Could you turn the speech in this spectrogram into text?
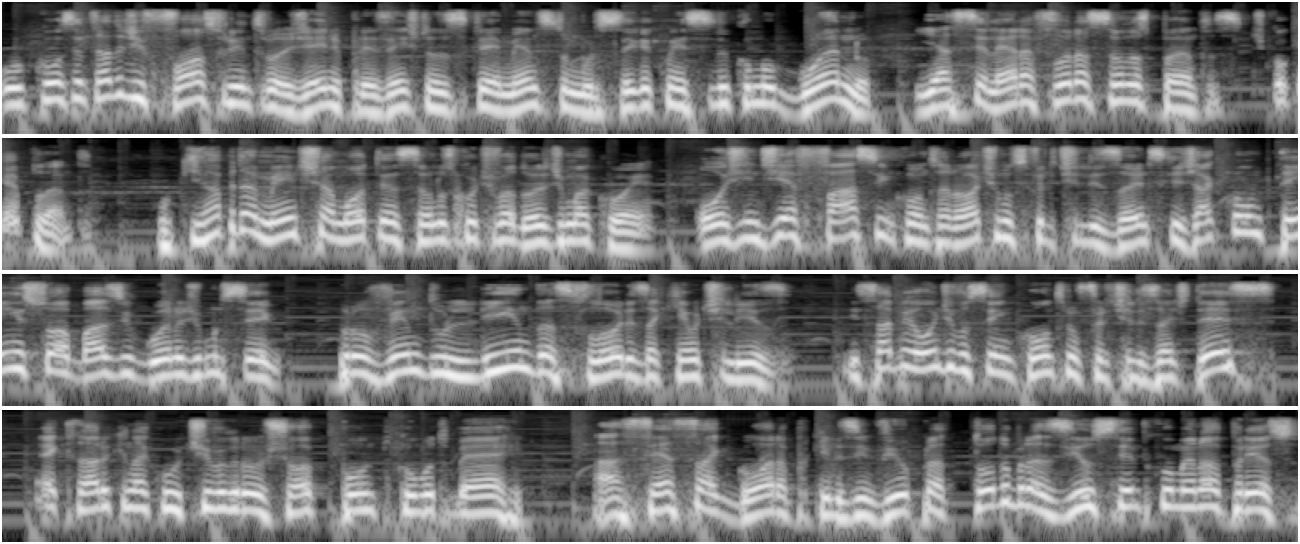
O concentrado de fósforo e nitrogênio presente nos excrementos do morcego é conhecido como guano e acelera a floração das plantas, de qualquer planta. O que rapidamente chamou a atenção dos cultivadores de maconha. Hoje em dia é fácil encontrar ótimos fertilizantes que já contêm em sua base o guano de morcego, provendo lindas flores a quem utiliza. E sabe onde você encontra um fertilizante desses? É claro que na cultivagrowshop.com.br. Acesse agora porque eles enviam para todo o Brasil sempre com o menor preço.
